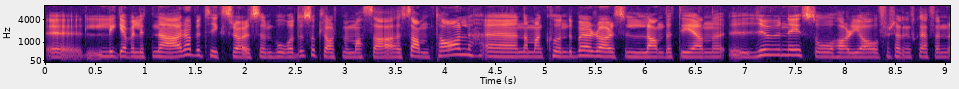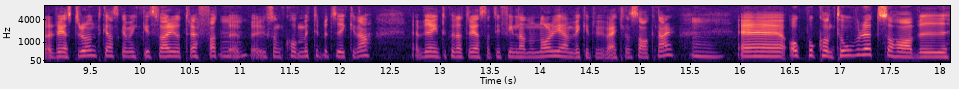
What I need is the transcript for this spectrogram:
eh, ligga väldigt nära butiksrörelsen både såklart med massa samtal. Eh, när man kunde börja röra sig i landet igen i juni så har jag och försäljningschefen rest runt ganska mycket i Sverige och träffat, eh, liksom kommit till butikerna. Eh, vi har inte kunnat resa till Finland och Norge än, vilket vi verkligen saknar. Eh, och på kontoret så har vi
